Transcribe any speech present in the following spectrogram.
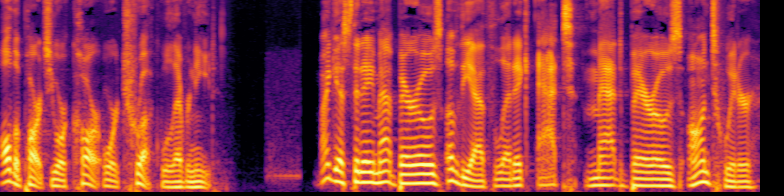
All the parts your car or truck will ever need. My guest today, Matt Barrows of The Athletic, at Matt Barrows on Twitter.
